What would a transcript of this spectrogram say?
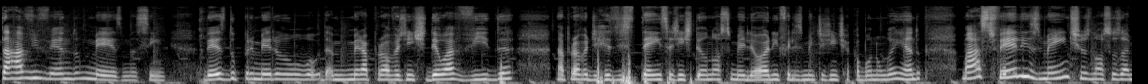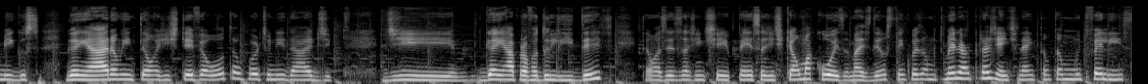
tá vivendo mesmo, assim. Desde o primeiro, da primeira prova, a gente deu a vida. Na prova de resistência, a gente deu o nosso melhor. Infelizmente, a gente acabou não ganhando. Mas, felizmente, os nossos amigos ganharam. Então, a gente teve a outra oportunidade de ganhar a prova do líder. Então, às vezes, a gente pensa, a gente quer uma coisa, mas Deus tem coisa muito melhor pra gente, né? Então, estamos muito felizes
